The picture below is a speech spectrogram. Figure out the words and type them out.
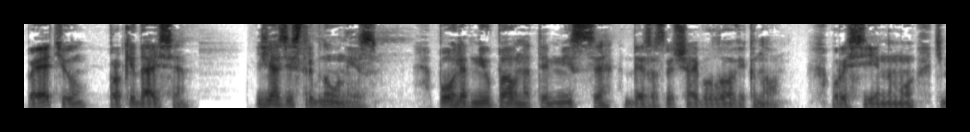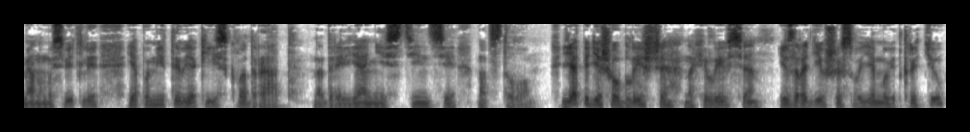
Петю, прокидайся. Я зістрибнув униз. Погляд мій впав на те місце, де зазвичай було вікно. У розсіяному тьмяному світлі я помітив якийсь квадрат на дерев'яній стінці над столом. Я підійшов ближче, нахилився і, зрадівши своєму відкриттю,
